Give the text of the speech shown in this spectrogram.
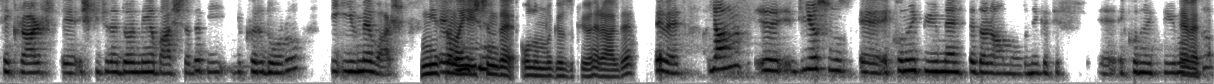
tekrar iş gücüne dönmeye başladı. Bir yukarı doğru bir ivme var. Nisan e, ayı için, için de olumlu gözüküyor herhalde. Evet. Yalnız e, biliyorsunuz e, ekonomik büyüme de daralma oldu. Negatif e, ekonomik büyüme evet. oldu.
